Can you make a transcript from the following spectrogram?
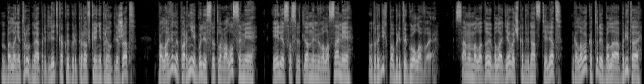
Было нетрудно определить, какой группировке они принадлежат. Половина парней были светловолосыми или со светлёнными волосами, у других побриты головы. Самой молодой была девочка 12 лет, голова которой была обрита,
